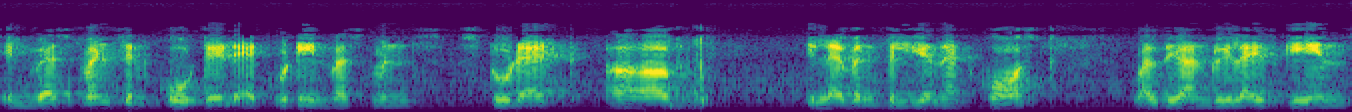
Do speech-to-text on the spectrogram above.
Investments in quoted equity investments stood at uh, 11 billion at cost, while the unrealized gains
